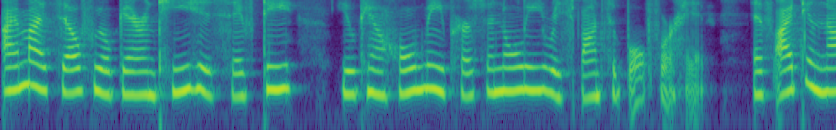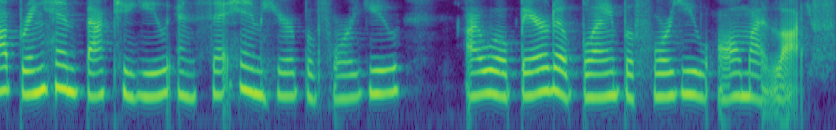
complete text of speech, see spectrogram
I myself will guarantee his safety. You can hold me personally responsible for him. If I do not bring him back to you and set him here before you, I will bear the blame before you all my life.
